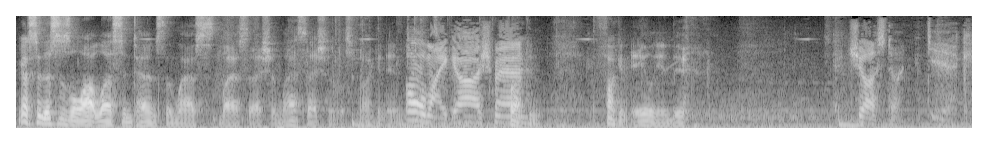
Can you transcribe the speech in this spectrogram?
I gotta say, this is a lot less intense than last last session. Last session was fucking intense. Oh my gosh, man! Fucking fucking alien, dude. Just a dick.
